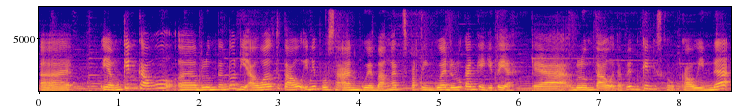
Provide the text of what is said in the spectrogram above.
uh, ya mungkin kamu uh, belum tentu di awal tuh tahu ini perusahaan gue banget seperti gue. Dulu kan kayak gitu ya. Kayak belum tahu. Tapi mungkin kau Winda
